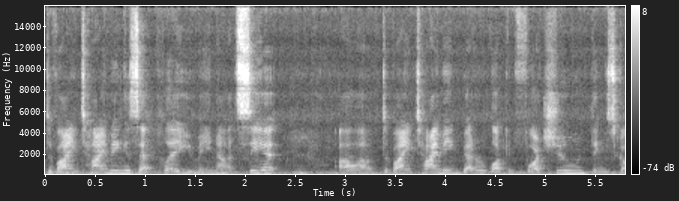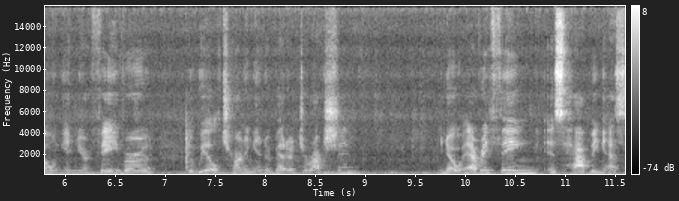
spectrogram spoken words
divine timing is at play. You may not see it. Uh, divine timing, better luck and fortune, things going in your favor, the wheel turning in a better direction. You know, everything is happening as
